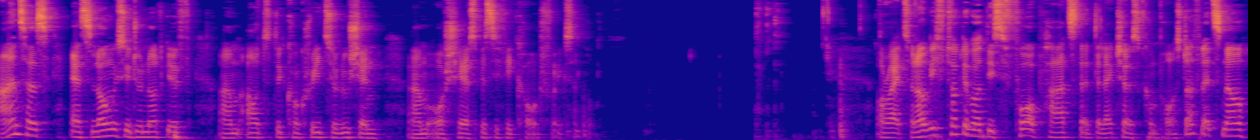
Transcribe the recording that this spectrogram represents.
answers as long as you do not give um, out the concrete solution um, or share specific code, for example. All right, so now we've talked about these four parts that the lecture is composed of. Let's now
